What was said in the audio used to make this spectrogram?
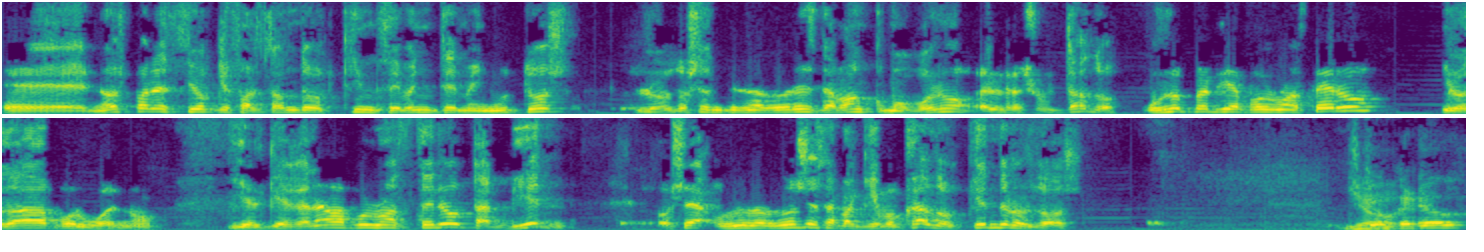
eh, ¿no os pareció que faltando 15-20 minutos los dos entrenadores daban como bueno el resultado? Uno perdía por 1 0 y lo daba por bueno, y el que ganaba por 1 0 también. O sea, uno de los dos estaba equivocado. ¿Quién de los dos? Yo creo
